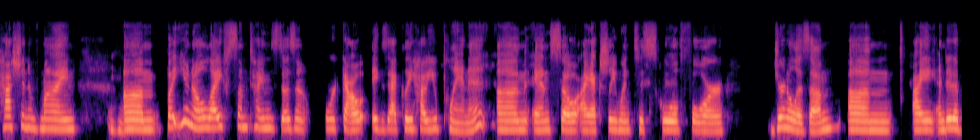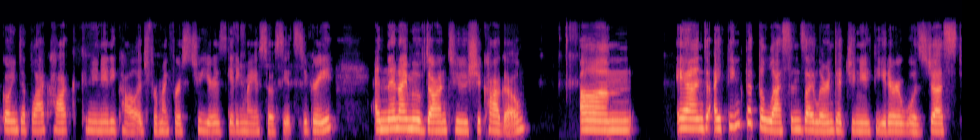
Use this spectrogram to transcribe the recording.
passion of mine. Mm-hmm. Um, but you know, life sometimes doesn't work out exactly how you plan it. Um, and so I actually went to school for journalism. Um, I ended up going to Black Hawk Community College for my first two years, getting my associate's degree. And then I moved on to Chicago. Um, and I think that the lessons I learned at junior theater was just,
